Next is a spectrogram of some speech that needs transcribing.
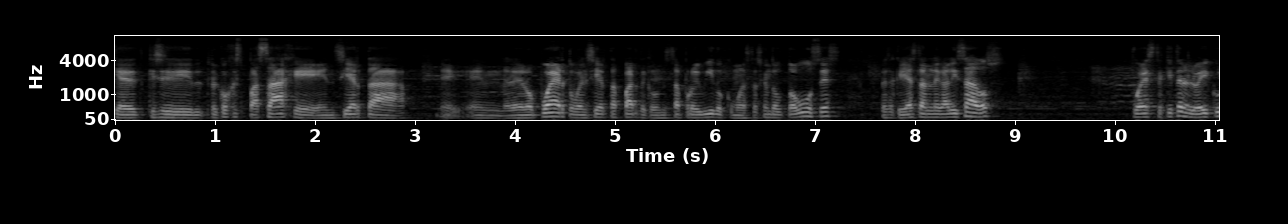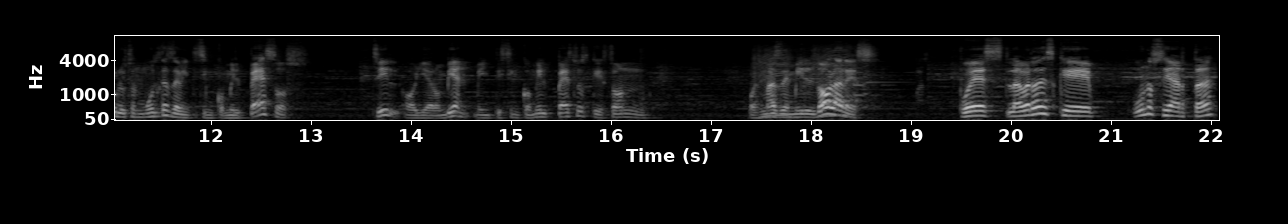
Que, que, si recoges pasaje en cierta eh, en el aeropuerto o en cierta parte donde está prohibido como la estación de autobuses, que ya están legalizados, pues te quitan el vehículo y son multas de 25 mil pesos. Sí, oyeron bien, 25 mil pesos que son pues más de mil dólares. Pues la verdad es que uno se harta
